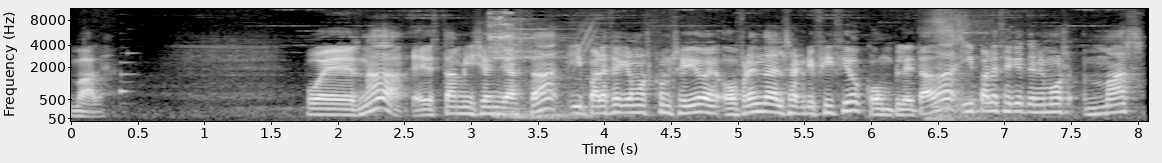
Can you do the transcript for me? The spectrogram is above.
Vale. Pues nada, esta misión ya está y parece que hemos conseguido ofrenda del sacrificio completada y parece que tenemos más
